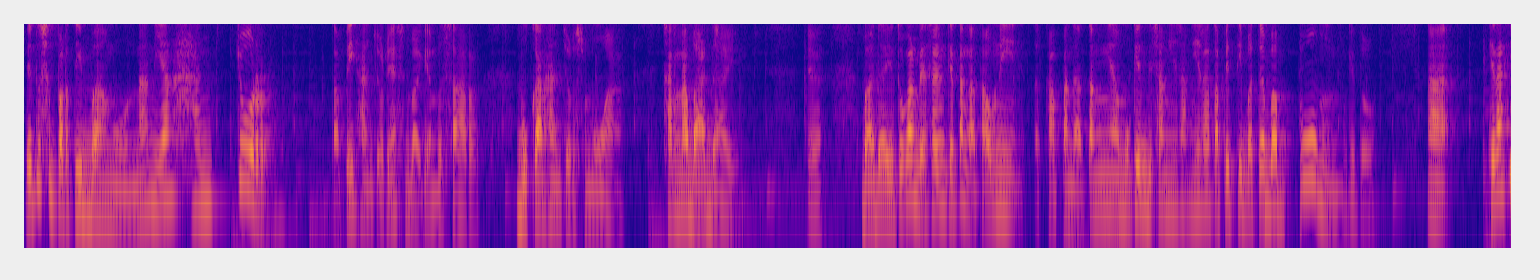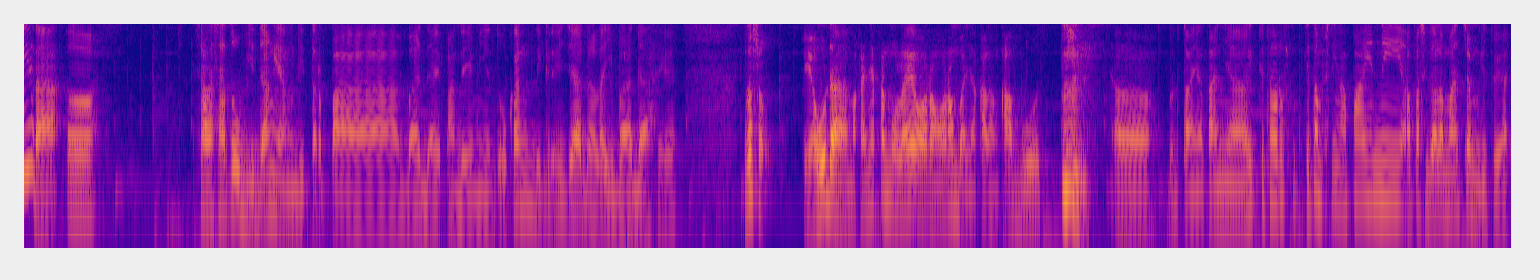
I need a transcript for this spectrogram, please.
itu seperti bangunan yang hancur, tapi hancurnya sebagian besar, bukan hancur semua karena badai. Ya. Badai itu kan biasanya kita nggak tahu nih kapan datangnya, mungkin bisa ngira-ngira tapi tiba-tiba boom gitu. Nah, kira-kira uh, salah satu bidang yang diterpa badai pandemi itu kan di gereja adalah ibadah ya. Terus ya udah makanya kan mulai orang-orang banyak kalang kabut uh, bertanya-tanya kita harus kita mesti ngapain nih apa segala macam gitu ya.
